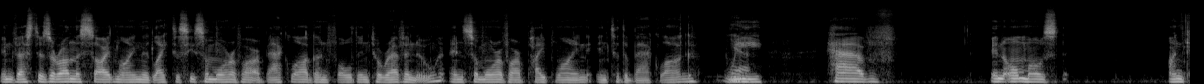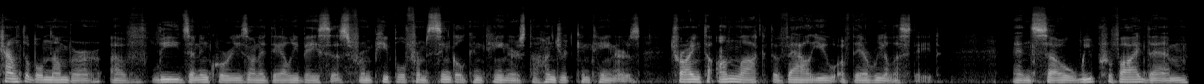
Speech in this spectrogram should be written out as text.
investors are on the sideline. They'd like to see some more of our backlog unfold into revenue and some more of our pipeline into the backlog. Yeah. We have an almost uncountable number of leads and inquiries on a daily basis from people from single containers to 100 containers trying to unlock the value of their real estate. And so we provide them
